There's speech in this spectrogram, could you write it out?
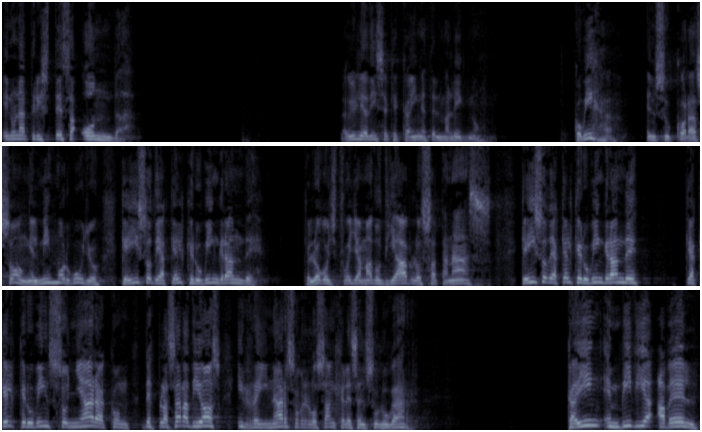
en una tristeza honda. La Biblia dice que Caín es del maligno. Cobija en su corazón el mismo orgullo que hizo de aquel querubín grande, que luego fue llamado diablo, Satanás, que hizo de aquel querubín grande que aquel querubín soñara con desplazar a Dios y reinar sobre los ángeles en su lugar. Caín envidia a Abel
